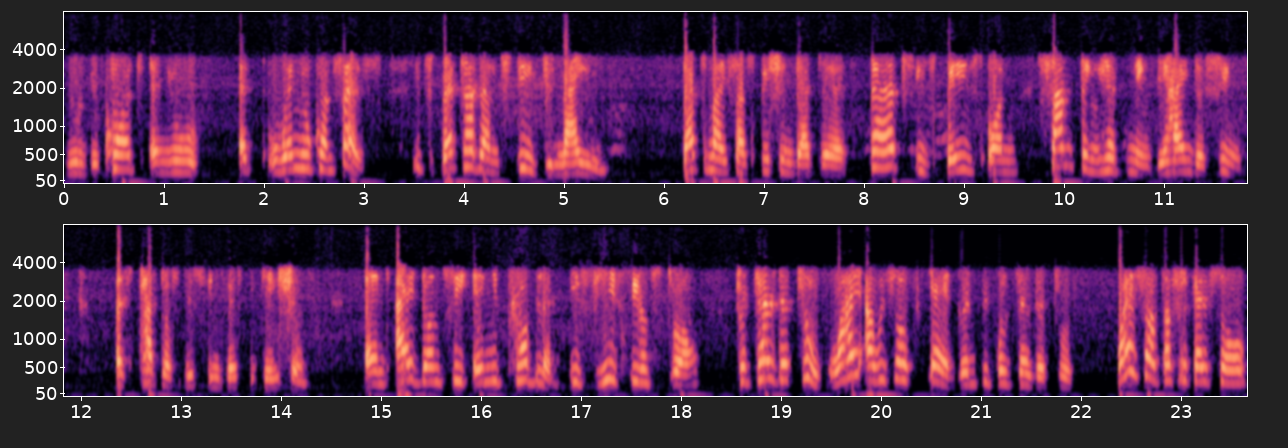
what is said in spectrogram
you will be caught, and you, when you confess, it's better than still denying. That's my suspicion that uh, perhaps it's based on something happening behind the scenes as part of this investigation. And I don't see any problem if he feels strong to tell the truth. Why are we so scared when people tell the truth? Why South Africa is so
